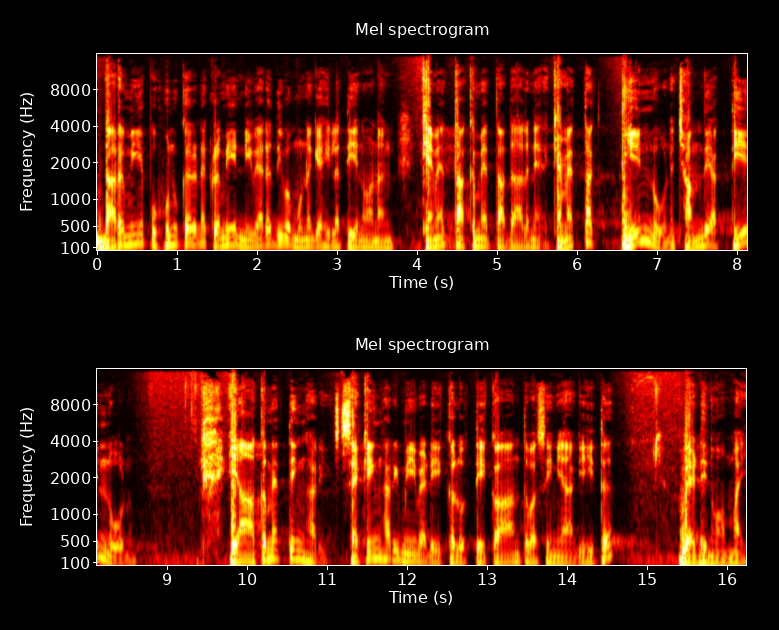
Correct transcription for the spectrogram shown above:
ධර්මය පුහුණු කරන ක්‍රමේ නිවැරදිව මුණ ගැහිලා තියෙනවනං කැමැත්ත අකමැත්ත අදාලනෑ කැමැත්තක් තියෙන් ඕන චන්දයක් තියෙන් ඕන. එයා අකමැත්තෙන් හරි සැකෙන් හරි මේ වැඩේ කළොත් ඒ කාන්ත වසයෙන් එයාගේ හිත වැඩෙනවමයි.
